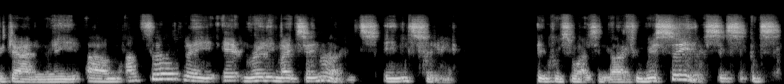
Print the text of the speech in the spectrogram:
Veganuary. Um, and thirdly, it really makes inroads into people's ways of life. And we see this. It's, it's,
